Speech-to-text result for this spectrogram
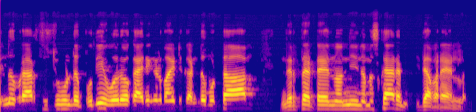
എന്ന് പ്രാർത്ഥിച്ചുകൊണ്ട് പുതിയ ഓരോ കാര്യങ്ങളുമായിട്ട് കണ്ടുമുട്ടാം. നിർത്തട്ടെ. നന്ദി. നമസ്കാരം. ഇതാ പറയാനുള്ളത്.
